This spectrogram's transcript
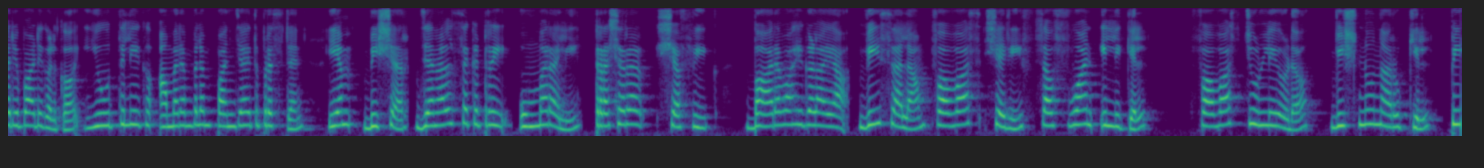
പരിപാടികൾക്ക് youth league Amarambalam panchayat president M Bishar general secretary Ummer Ali treasurer Shafeeq ഭാരവാഹികളായ വി സലാം ഫവാസ് ഷെരീഫ് സഫ്വാൻ ഇല്ലിക്കൽ ഫവാസ് ചുള്ളിയോട് വിഷ്ണു നറുക്കിൽ പി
